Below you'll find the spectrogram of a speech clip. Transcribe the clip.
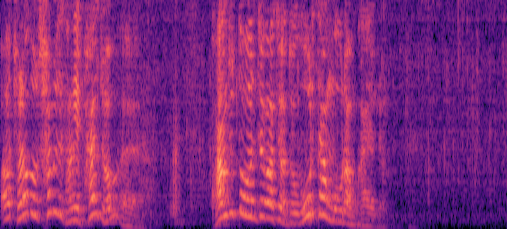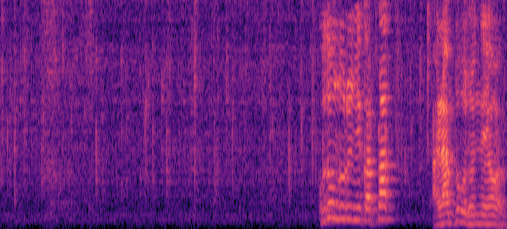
아 전라도 참이슬 당연히 팔죠. 예. 광주 또 언제 가세요? 또 오리탕 먹으러 한번 가야죠. 구독 누르니까 딱 알람 뜨고 좋네요.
